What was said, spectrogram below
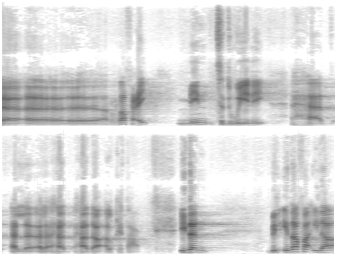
آه، الرفع من تدويل هذا القطاع. إذا بالإضافة إلى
